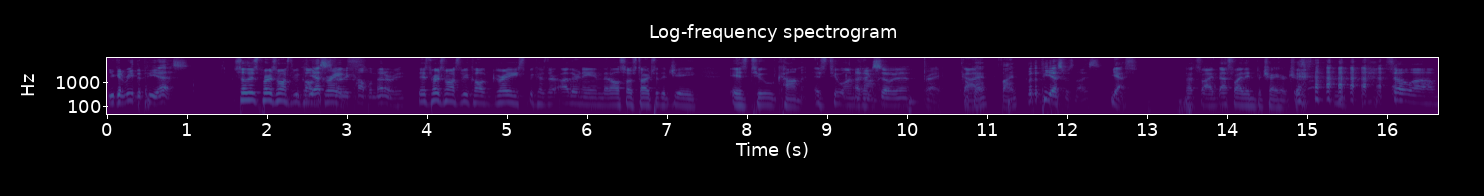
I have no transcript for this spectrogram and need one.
You can read the PS. so this person wants to be called PS is very Grace. complimentary. This person wants to be called Grace because their other name that also starts with a G is too common. Is too uncommon. I think so. Yeah. Right. Got okay, it. fine. But the PS was nice. Yes. That's why. That's why I didn't betray her trust. so, um,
